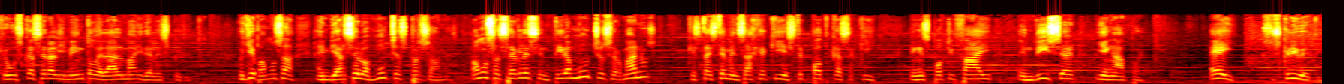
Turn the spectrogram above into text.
que busca ser alimento del alma y del espíritu. Oye, vamos a, enviárselo a muchas personas. Vamos a hacerles sentir a muchos hermanos que está este mensaje aquí, este podcast aquí, en Spotify, en Deezer y en Apple. Hey, suscríbete.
